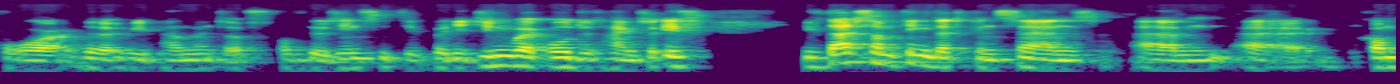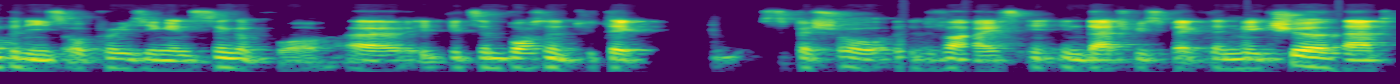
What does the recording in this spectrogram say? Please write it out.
for the repayment of, of those incentives, but it didn't work all the time. So if if that's something that concerns um, uh, companies operating in Singapore, uh, it, it's important to take special advice in, in, that respect and make sure that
